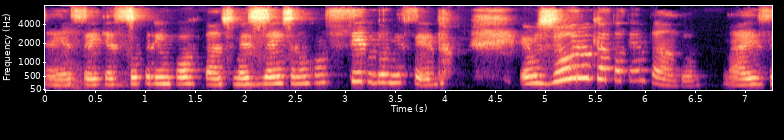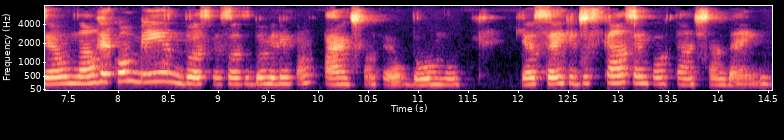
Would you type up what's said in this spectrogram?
É, eu sei que é super importante, mas, gente, eu não consigo dormir cedo. Eu juro que eu estou tentando, mas eu não recomendo as pessoas dormirem tão tarde quanto eu durmo, que eu sei que descanso é importante também.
